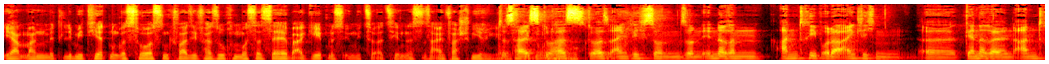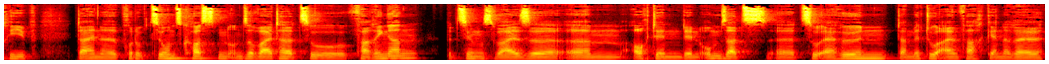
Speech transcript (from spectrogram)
ja, man mit limitierten Ressourcen quasi versuchen muss, dasselbe Ergebnis irgendwie zu erzielen. Das ist einfach schwieriger. Das heißt, du hast, du hast eigentlich so einen, so einen inneren Antrieb oder eigentlich einen äh, generellen Antrieb, deine Produktionskosten und so weiter zu verringern, beziehungsweise ähm, auch den, den Umsatz äh, zu erhöhen, damit du einfach generell,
